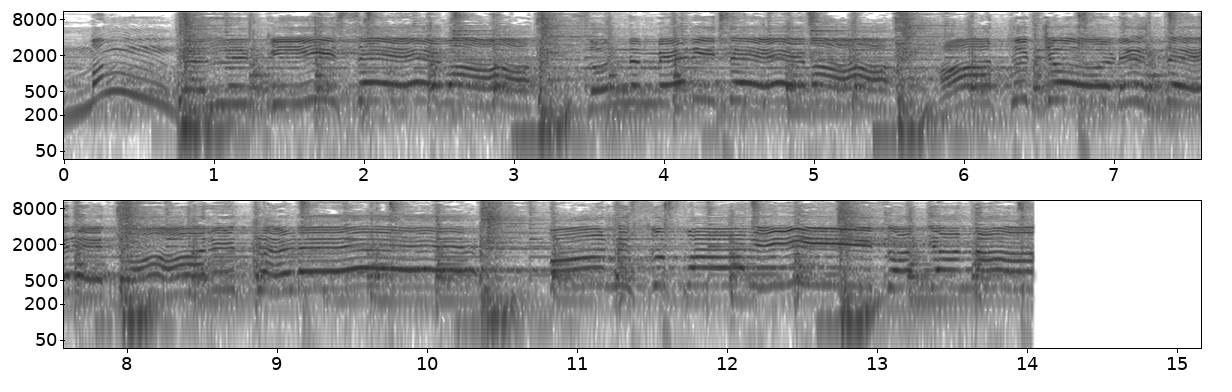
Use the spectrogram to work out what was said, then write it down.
मंगल की सेवा सुन मेरी देवा हाथ जोड़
